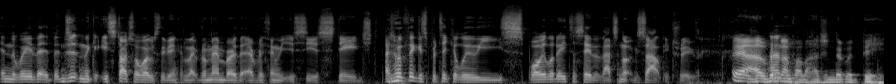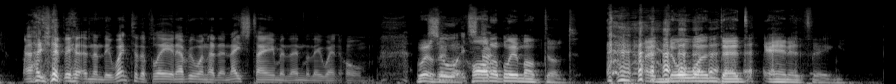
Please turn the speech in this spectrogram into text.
in the way that it, it starts off obviously being kind of like remember that everything that you see is staged. I don't think it's particularly spoilery to say that that's not exactly true. Yeah, I wouldn't Um, have imagined it would be. And then they went to the play and everyone had a nice time. And then when they went home, Where So they were it start- horribly murdered. and no one did anything.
